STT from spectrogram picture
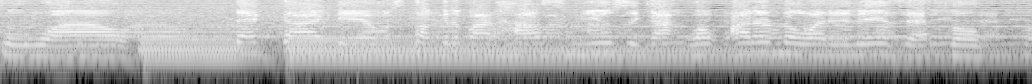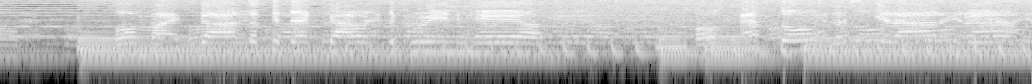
party's a wild. That guy there was talking about house music. I, well, I don't know what it is, Ethel. Oh my God, look at that guy with the green hair. Oh, Ethel, let's get out of here.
